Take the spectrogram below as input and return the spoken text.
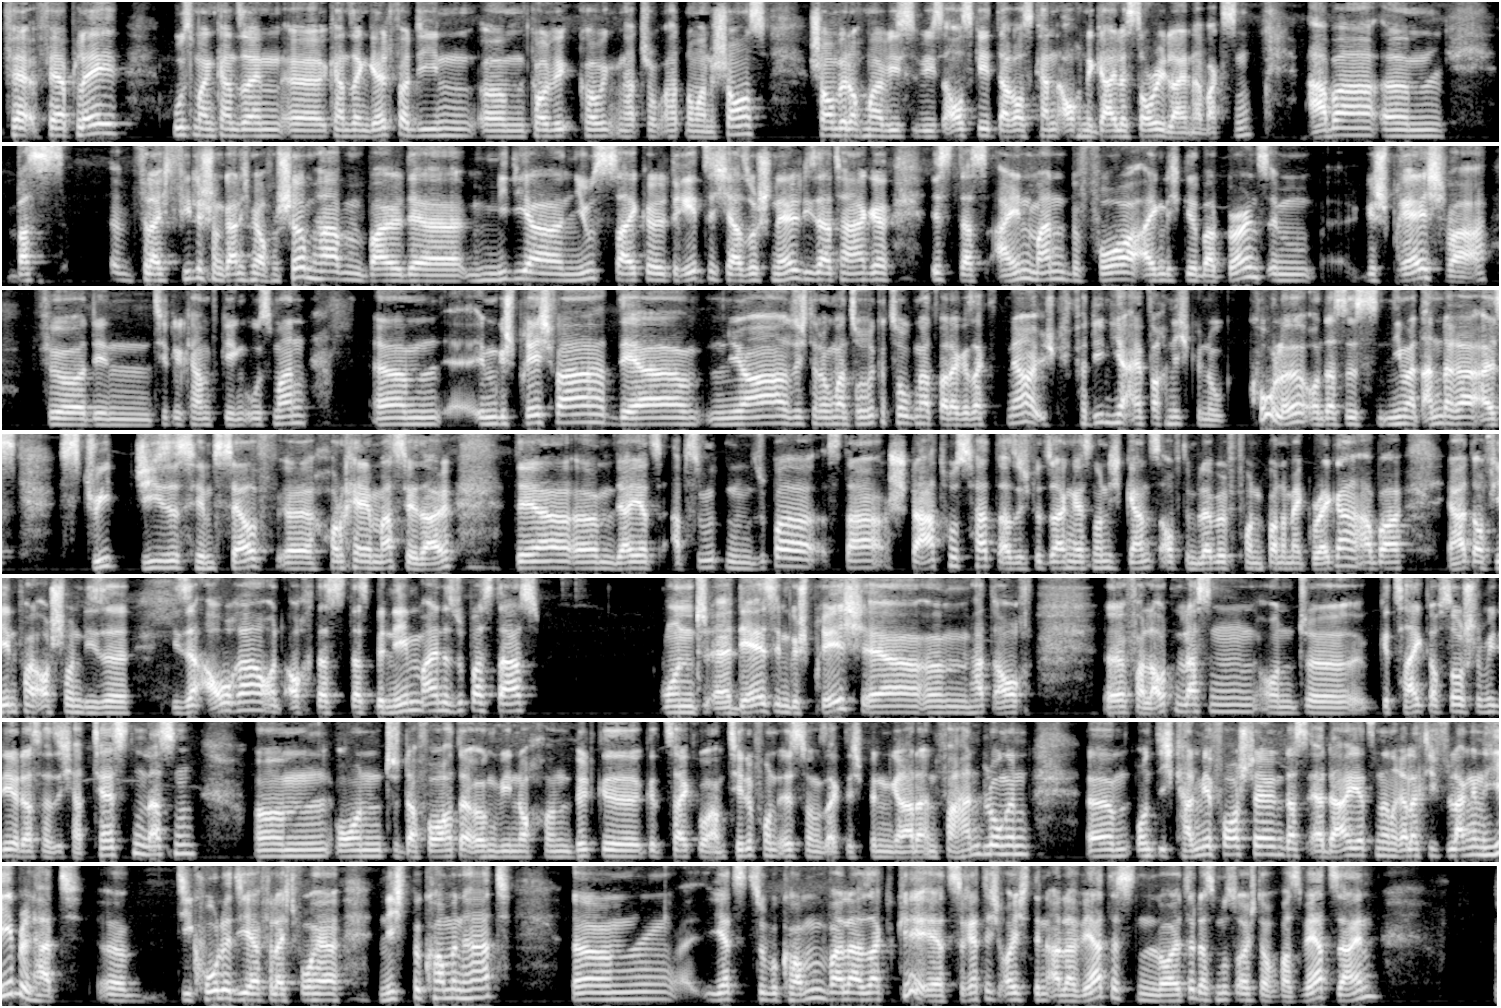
Fair, Fair Play, Usman kann sein, äh, kann sein Geld verdienen. Ähm, Covington hat, hat nochmal eine Chance. Schauen wir doch mal, wie es ausgeht. Daraus kann auch eine geile Storyline erwachsen. Aber ähm, was äh, vielleicht viele schon gar nicht mehr auf dem Schirm haben, weil der Media News Cycle dreht sich ja so schnell dieser Tage, ist, dass ein Mann, bevor eigentlich Gilbert Burns im Gespräch war für den Titelkampf gegen Usman, ähm, im Gespräch war, der ja sich dann irgendwann zurückgezogen hat, weil er gesagt hat, ja, ich verdiene hier einfach nicht genug Kohle und das ist niemand anderer als Street Jesus himself, äh, Jorge Masvidal, der ähm, ja jetzt absoluten Superstar-Status hat. Also ich würde sagen, er ist noch nicht ganz auf dem Level von Conor McGregor, aber er hat auf jeden Fall auch schon diese diese Aura und auch das das Benehmen eines Superstars. Und äh, der ist im Gespräch. Er ähm, hat auch äh, verlauten lassen und äh, gezeigt auf Social Media, dass er sich hat testen lassen. Ähm, und davor hat er irgendwie noch ein Bild ge gezeigt, wo er am Telefon ist und gesagt, ich bin gerade in Verhandlungen. Ähm, und ich kann mir vorstellen, dass er da jetzt einen relativ langen Hebel hat. Äh, die Kohle, die er vielleicht vorher nicht bekommen hat, ähm, jetzt zu bekommen, weil er sagt, okay, jetzt rette ich euch den Allerwertesten, Leute, das muss euch doch was wert sein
